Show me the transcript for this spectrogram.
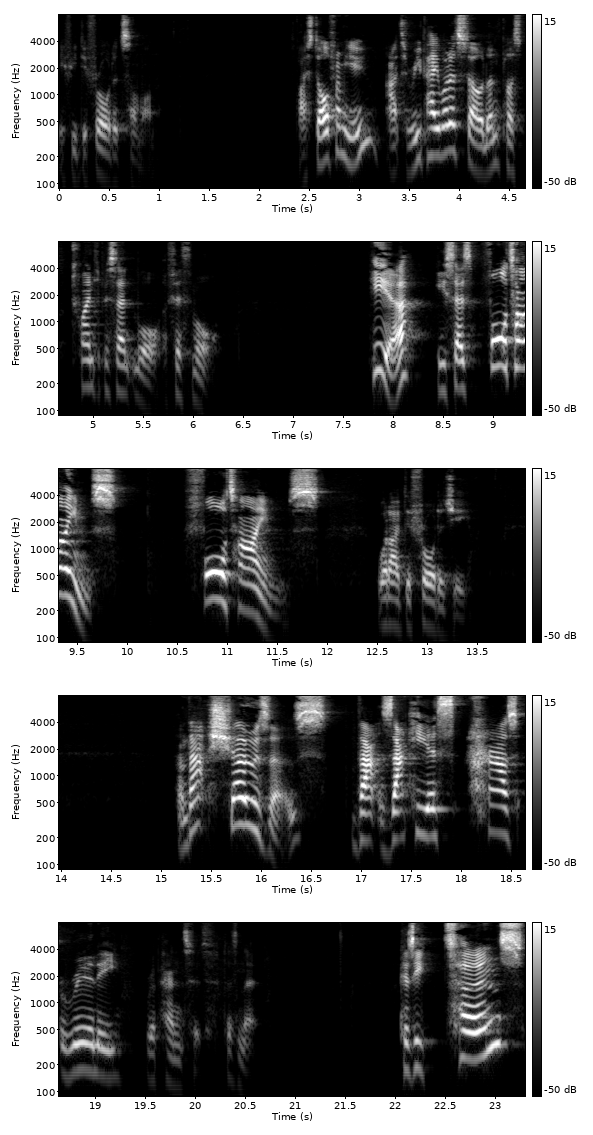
if you defrauded someone. If I stole from you, I had to repay what I'd stolen plus 20% more, a fifth more. Here, he says four times, four times what I've defrauded you. And that shows us that Zacchaeus has really repented, doesn't it? Because he turns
